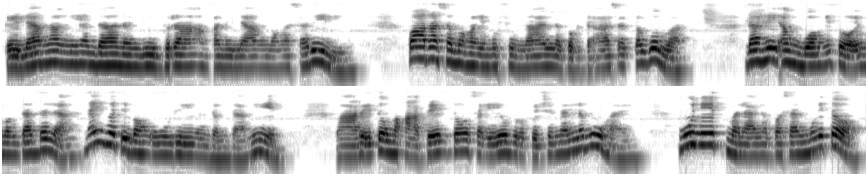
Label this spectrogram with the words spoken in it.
Kailangang ihanda ng Libra ang kanilang mga sarili para sa mga emosyonal na pagtaas at pagbaba dahil ang buwang ito ay magdadala na iba't ibang uri ng damdamin. Maaari itong makaapekto sa iyong profesional na buhay, ngunit malalampasan mo ito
